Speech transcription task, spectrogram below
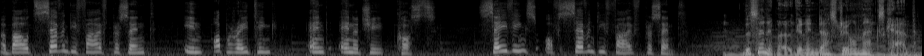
about 75% in operating and energy costs. Savings of 75%. The Sennebogen Industrial Max Cab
